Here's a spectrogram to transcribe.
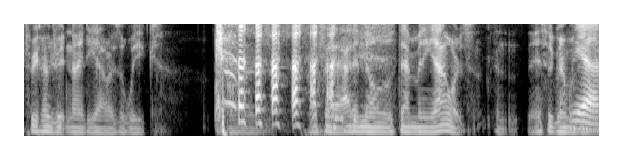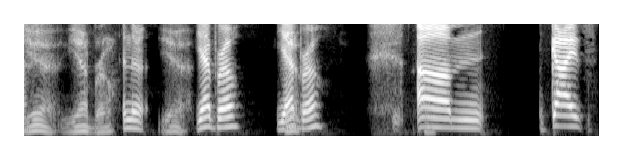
390 hours a week. I said I didn't know it was that many hours. And Instagram was Yeah. like, yeah, yeah, bro. And the Yeah. yeah, bro. Yeah, Yeah. bro. Um, guys,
